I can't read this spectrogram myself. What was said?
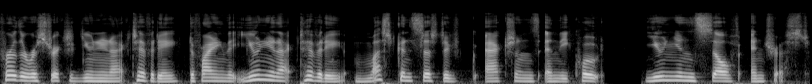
further restricted union activity, defining that union activity must consist of actions in the quote, union's self interest.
